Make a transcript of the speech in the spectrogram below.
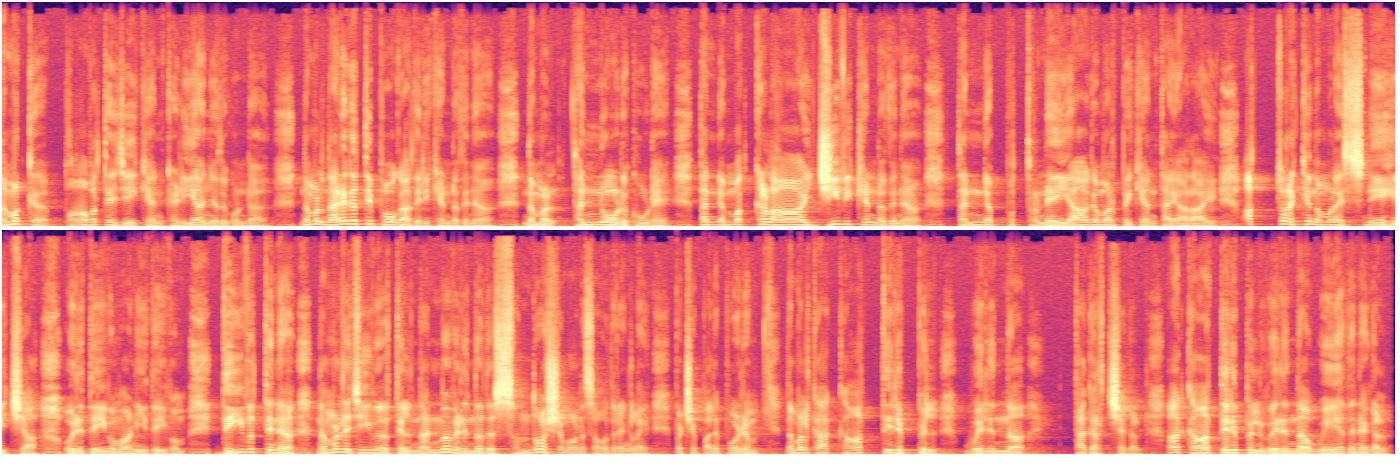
നമുക്ക് പാപത്തെ ജയിക്കാൻ കഴിയാഞ്ഞതുകൊണ്ട് നമ്മൾ നരകത്തിൽ പോകാതിരിക്കേണ്ടതിന് നമ്മൾ തന്നോട് കൂടെ തന്റെ മക്കളായി ജീവിക്കേണ്ടതിന് തന്റെ പുത്രനെ യാഗമർപ്പിക്കാൻ തയ്യാറായി. അത്രയ്ക്ക് നമ്മളെ സ്നേഹിച്ച ഒരു ദൈവമാണ് ഈ ദൈവം. ദൈവത്തിന് നമ്മളുടെ ജീവിതത്തിൽ നന്മ വരുന്നത് സന്തോഷമാണ് സഹോദരങ്ങളെ. പക്ഷെ പലപ്പോഴും നമ്മൾക്ക് ആ കാത്തിരിപ്പിൽ വരുന്ന തകർച്ചകൾ ആ കാത്തിരിപ്പിൽ വരുന്ന വേദനകൾ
